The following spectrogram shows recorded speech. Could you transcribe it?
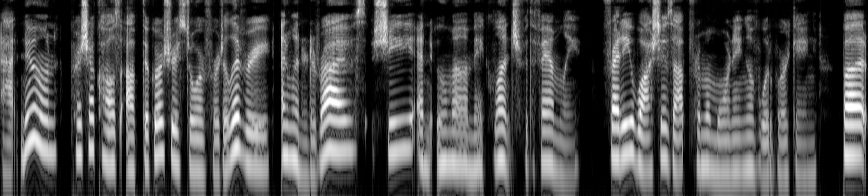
At noon, Prisha calls up the grocery store for delivery, and when it arrives, she and Uma make lunch for the family. Freddie washes up from a morning of woodworking, but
